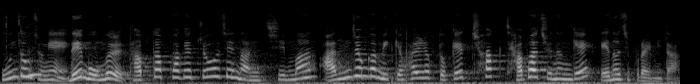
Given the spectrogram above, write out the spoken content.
운동 중에 내 몸을 답답하게 쪼진 않지만 안정감 있게 활력도 꽤촥 잡아주는 게 에너지 브라입니다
